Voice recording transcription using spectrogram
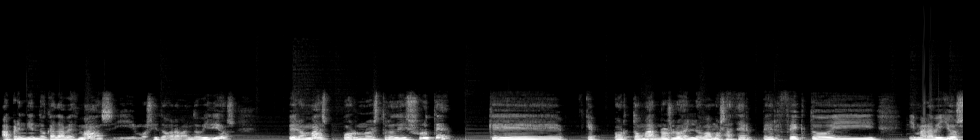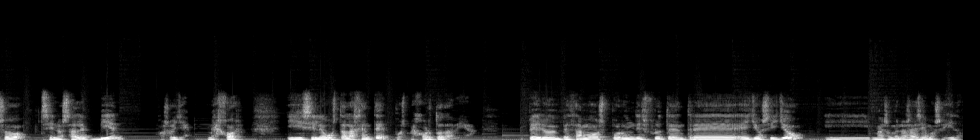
aprendiendo cada vez más y hemos ido grabando vídeos, pero más por nuestro disfrute que, que por tomárnoslo en lo vamos a hacer perfecto y, maravilloso, si nos sale bien, pues oye, mejor. Y si le gusta a la gente, pues mejor todavía. Pero empezamos por un disfrute entre ellos y yo y más o menos así hemos seguido.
